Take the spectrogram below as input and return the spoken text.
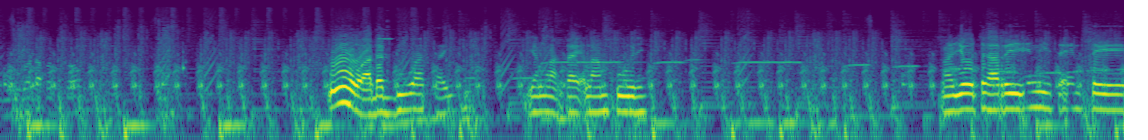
Temen gua dapat gong. oh ada dua tahi. Yang nggak kayak lampu ini. Ayo cari ini TNT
